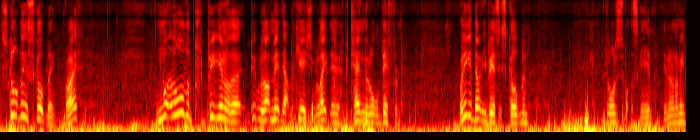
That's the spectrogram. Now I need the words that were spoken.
Sculpting sculpting, right? All the you know the people who make the application would like to pretend they're all different. When you get down to your basic sculpting, they're all just about the same. You know what I mean?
